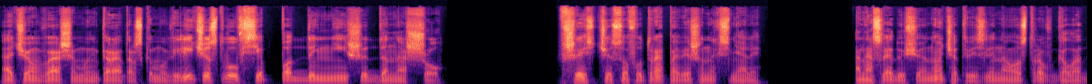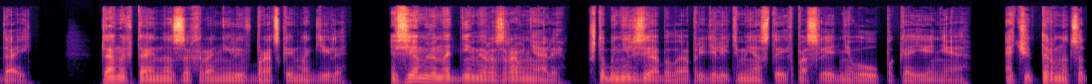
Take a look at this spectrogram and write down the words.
о чем вашему императорскому величеству все подданнейше доношу. В шесть часов утра повешенных сняли, а на следующую ночь отвезли на остров Голодай. Там их тайно захоронили в братской могиле. Землю над ними разровняли, чтобы нельзя было определить место их последнего упокоения. А 14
